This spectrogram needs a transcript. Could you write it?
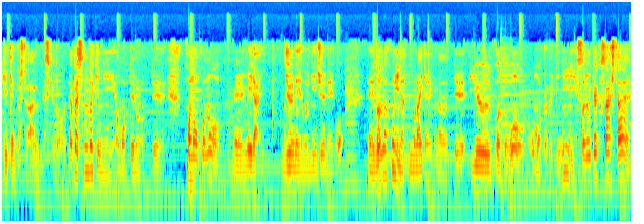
経験としてはあるんですけど、やっぱりその時に思ってるのって、この子の、ね、未来、10年後、20年後、えどんな風になってもらいたいかなっていうことを思った時に、それを逆算した、え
